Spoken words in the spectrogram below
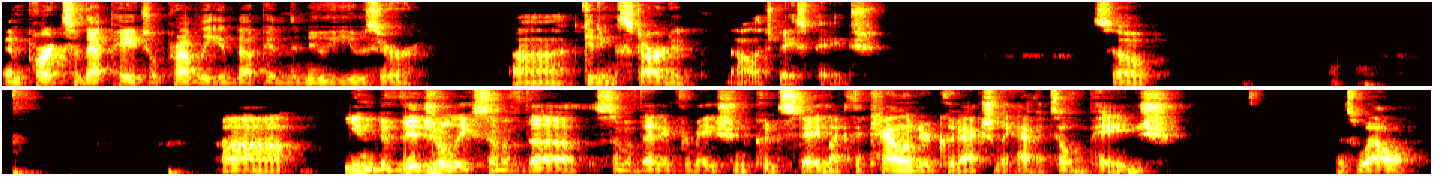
And parts of that page will probably end up in the new user uh, getting started knowledge base page. So uh, individually, some of the some of that information could stay. Like the calendar could actually have its own page as well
